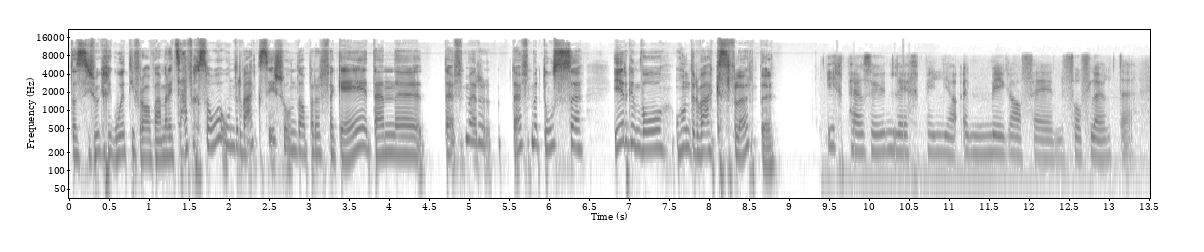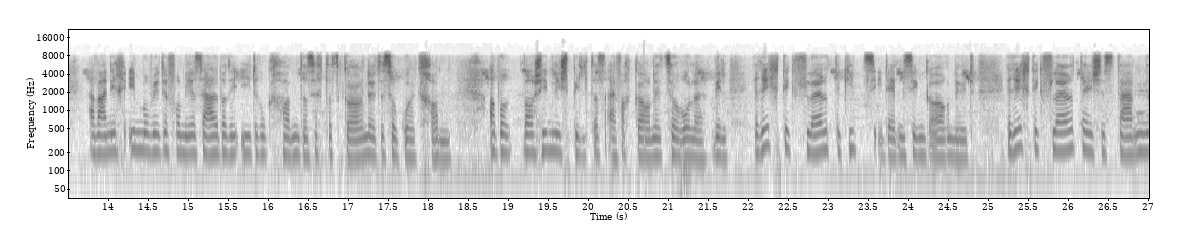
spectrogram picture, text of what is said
das ist wirklich eine gute Frage. Wenn man jetzt einfach so unterwegs ist und aber vergeben, dann äh, darf man, darf man draussen irgendwo unterwegs flirten? Ich persönlich bin ja ein mega Fan von Flirten. Auch wenn ich immer wieder von mir selber den Eindruck habe, dass ich das gar nicht so gut kann. Aber wahrscheinlich spielt das einfach gar nicht so eine Rolle. Weil richtig Flirten gibt es in dem Sinn gar nicht. Richtig Flirten ist es dann,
